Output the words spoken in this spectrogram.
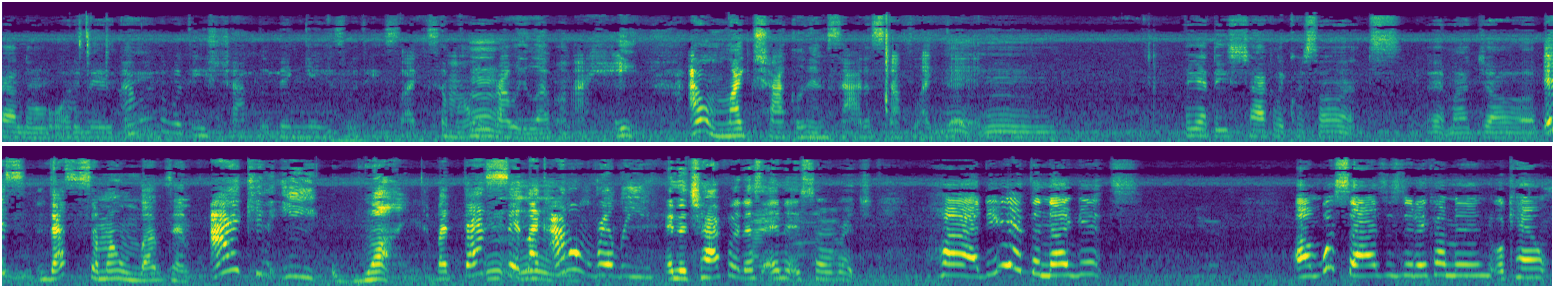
A little automated I wonder what these chocolate beignets would taste like. Simone Mm. probably love them. I hate, I don't like chocolate inside of stuff like that. Mm-mm. They got these chocolate croissants at my job. It's that's Simone loves them. I can eat one, But that's it. Like I don't really. And the chocolate that's in it is so rich. Hi, do you have the nuggets? Um, what sizes do they come in or count?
